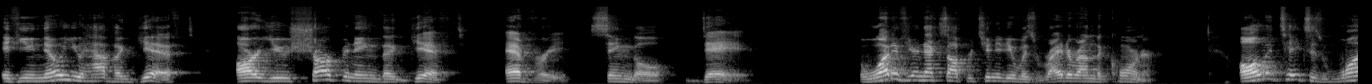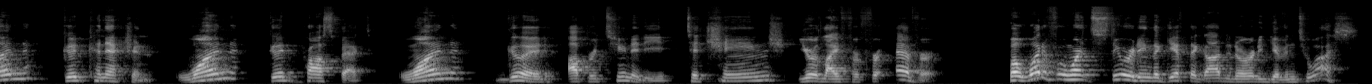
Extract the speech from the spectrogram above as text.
if you know you have a gift, are you sharpening the gift every single day? What if your next opportunity was right around the corner? All it takes is one good connection, one good prospect, one good opportunity to change your life for forever. But what if we weren't stewarding the gift that God had already given to us?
